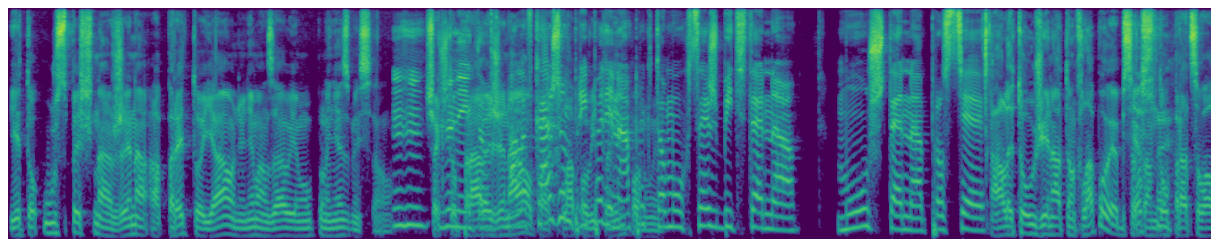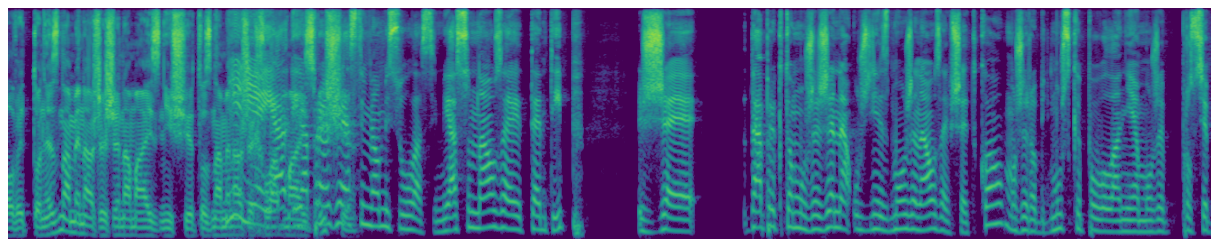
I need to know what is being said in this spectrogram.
je to úspešná žena a preto ja o ňu nemám záujem, úplne nezmysel. Mm-hmm, Však že to práve, to- že Ale v naopak, každom chlapovi to prípade napriek tomu chceš byť ten muž, ten proste... Ale to už je na tom chlapovi, aby sa tam Jasné. dopracoval. Veď to neznamená, že žena má ísť nižšie, to znamená, že chlap ja, má ja ísť práve, vyššie. ja s tým veľmi súhlasím. Ja som naozaj ten typ, že napriek tomu, že žena už dnes môže naozaj všetko, môže robiť mužské povolania, môže proste,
